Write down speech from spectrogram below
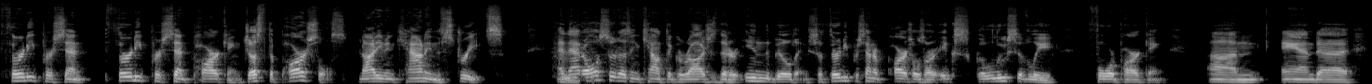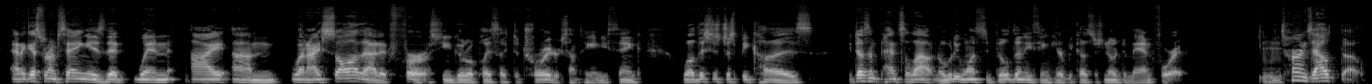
30% 30% parking, just the parcels, not even counting the streets. And Hmm. that also doesn't count the garages that are in the building. So 30% of parcels are exclusively for parking. Um, and uh, and I guess what I'm saying is that when I um, when I saw that at first, you go to a place like Detroit or something, and you think, well, this is just because it doesn't pencil out. Nobody wants to build anything here because there's no demand for it. Mhm. It turns out, though,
